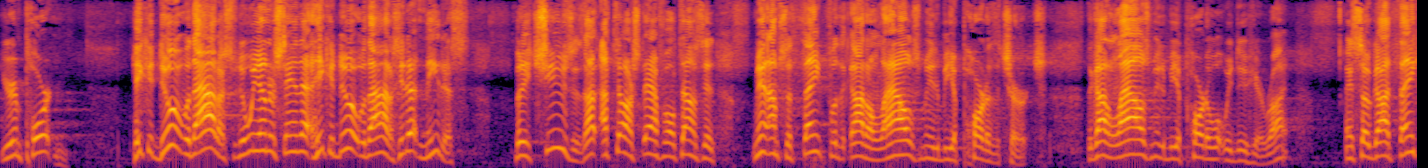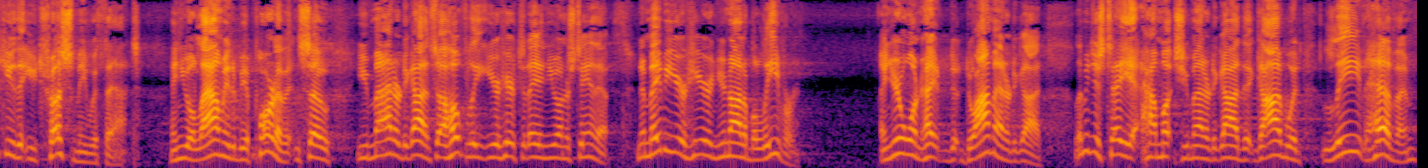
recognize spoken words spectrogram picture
You're important. He could do it without us. Do we understand that? He could do it without us. He doesn't need us, but He chooses. I, I tell our staff all the time, I said, man, I'm so thankful that God allows me to be a part of the church, that God allows me to be a part of what we do here, right? And so, God, thank you that you trust me with that and you allow me to be a part of it. And so you matter to God. And so hopefully you're here today and you understand that. Now, maybe you're here and you're not a believer. And you're wondering, hey, do I matter to God? Let me just tell you how much you matter to God that God would leave heaven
